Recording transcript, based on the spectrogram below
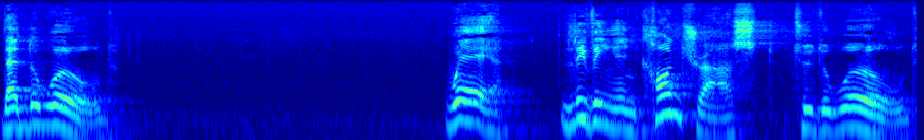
than the world. We're living in contrast to the world.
